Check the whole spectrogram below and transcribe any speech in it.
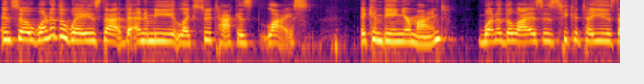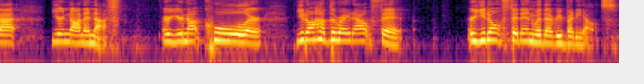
And so, one of the ways that the enemy likes to attack is lies. It can be in your mind. One of the lies is he could tell you is that you're not enough, or you're not cool, or you don't have the right outfit, or you don't fit in with everybody else.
